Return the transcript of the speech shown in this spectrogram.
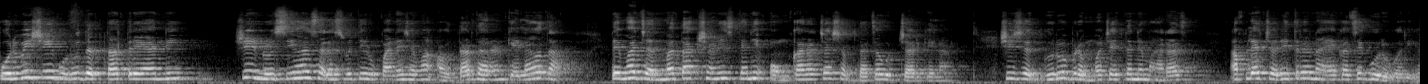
पूर्वी श्री गुरु दत्तात्रेयांनी श्री नृसिंह सरस्वती रूपाने जेव्हा अवतार धारण केला होता तेव्हा जन्मताक्षणीच त्यांनी ओंकाराच्या शब्दाचा उच्चार केला. श्री सद्गुरू ब्रह्मचैतन्य महाराज आपल्या चरित्र नायकाचे गुरुवर्य.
